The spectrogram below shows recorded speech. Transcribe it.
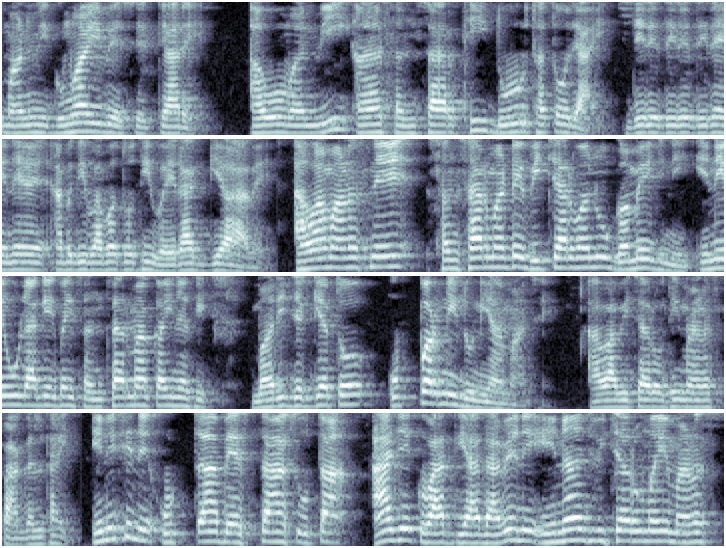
માનવી ગુમાવી બેસે ત્યારે આવો માનવી આ સંસારથી દૂર થતો જાય. ધીરે ધીરે ધીરે એને આ બધી બાબતોથી વૈરાગ્ય આવે. આવા માણસને સંસાર માટે વિચારવાનું ગમે જ નહીં. એને એવું લાગે કે ભાઈ સંસારમાં કંઈ નથી. મારી જગ્યા તો ઉપરની દુનિયામાં છે. આવા વિચારોથી માણસ પાગલ થાય. એને છે ને ઉઠતા, બેસતા, સૂતા આ જ એક વાત યાદ આવે ને એના જ વિચારોમાં એ માણસ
